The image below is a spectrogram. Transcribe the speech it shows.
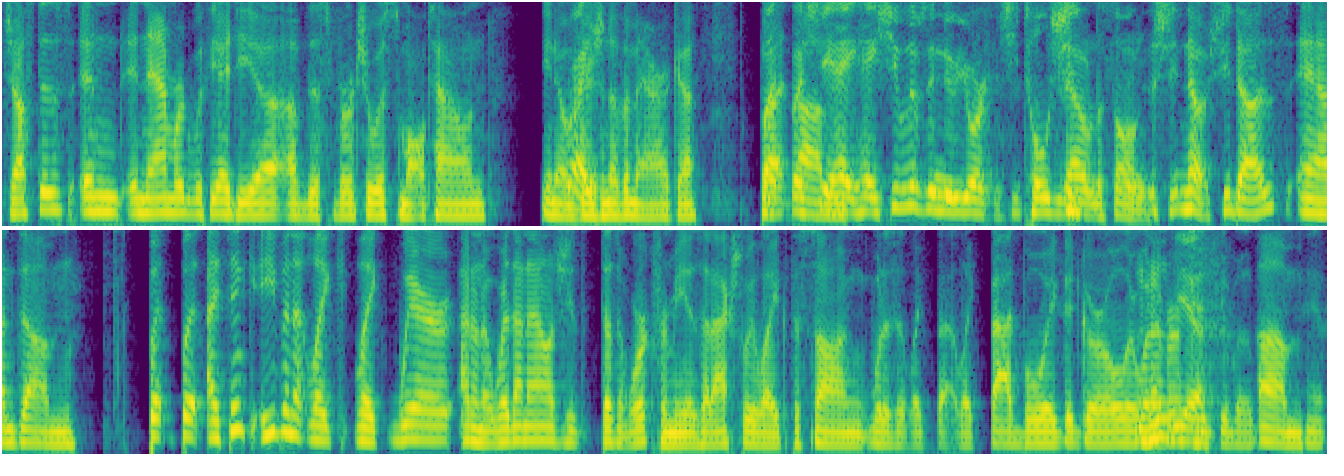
just as in, enamored with the idea of this virtuous small town, you know, Right. vision of America. But but she um, hey hey she lives in New York and she told you she- that on the song. she no she does and um but but i think even at like like where i don't know where that analogy doesn't work for me is that actually like the song what is it like ba- like bad boy good girl or whatever Mm-hmm. yeah. um Yep.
